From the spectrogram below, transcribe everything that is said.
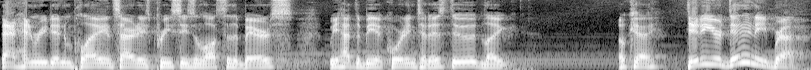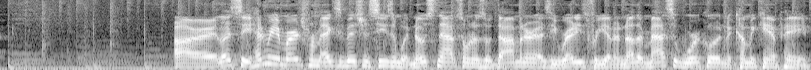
that Henry didn't play in Saturday's preseason loss to the Bears? We had to be according to this dude? Like, okay. Did he or didn't he, bruh? All right, let's see. Henry emerged from exhibition season with no snaps on his odometer as he readies for yet another massive workload in the coming campaign.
